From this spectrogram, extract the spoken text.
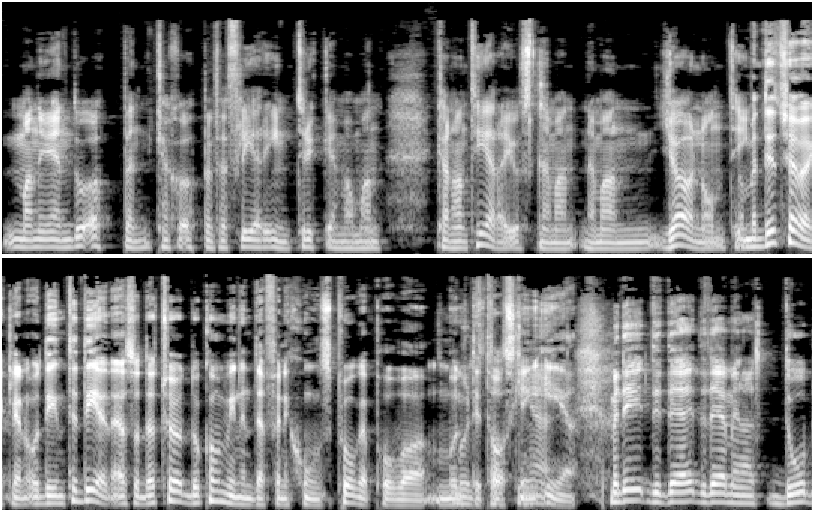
man är ju ändå öppen, kanske öppen för fler intryck än vad man kan hantera just när man, när man gör någonting. Ja, men det tror jag verkligen. Och det är inte det. Alltså, där tror jag, då kommer vi in i en definitionsfråga på vad multitasking, Multitasking är. Men det, det, det, det är det jag menar, att då,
